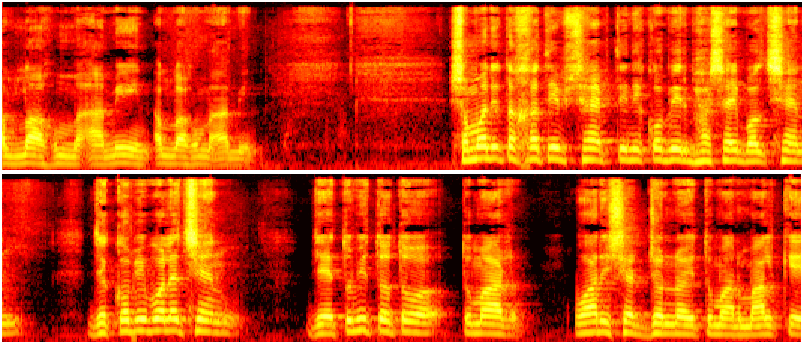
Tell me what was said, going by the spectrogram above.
আল্লাহ আমিন আল্লাহ আমিন। সম্মানিত খতিব সাহেব, তিনি কবির ভাষায় বলছেন যে, কবি বলেছেন যে, তুমি তো তো তোমার ওয়ারিসের জন্যই তোমার মালকে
